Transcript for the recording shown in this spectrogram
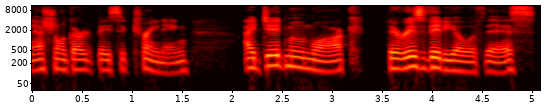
National Guard basic training. I did moonwalk. There is video of this.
